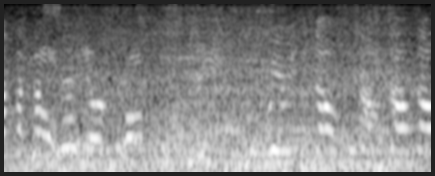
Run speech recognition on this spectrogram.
Wait, wait, go, go, go.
